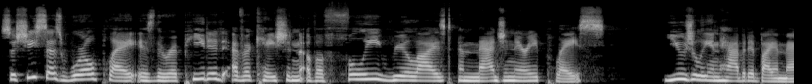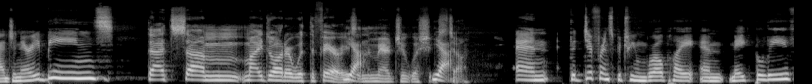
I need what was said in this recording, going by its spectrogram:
So she says world play is the repeated evocation of a fully realized imaginary place, usually inhabited by imaginary beings. That's um my daughter with the fairies Yeah. and the magic wishing Yeah. stone. And the difference between role play and make believe,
